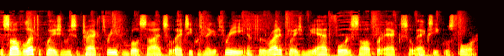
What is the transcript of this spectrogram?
To solve the left equation, we subtract 3 from both sides, so x equals negative 3, and for the right equation, we add 4 to solve for x, so x equals 4.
